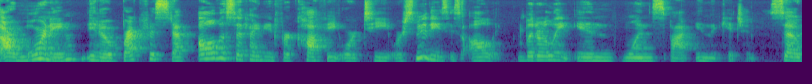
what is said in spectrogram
our morning, you know, breakfast stuff, all the stuff I need for coffee or tea or smoothies is all literally in one spot in the kitchen. So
